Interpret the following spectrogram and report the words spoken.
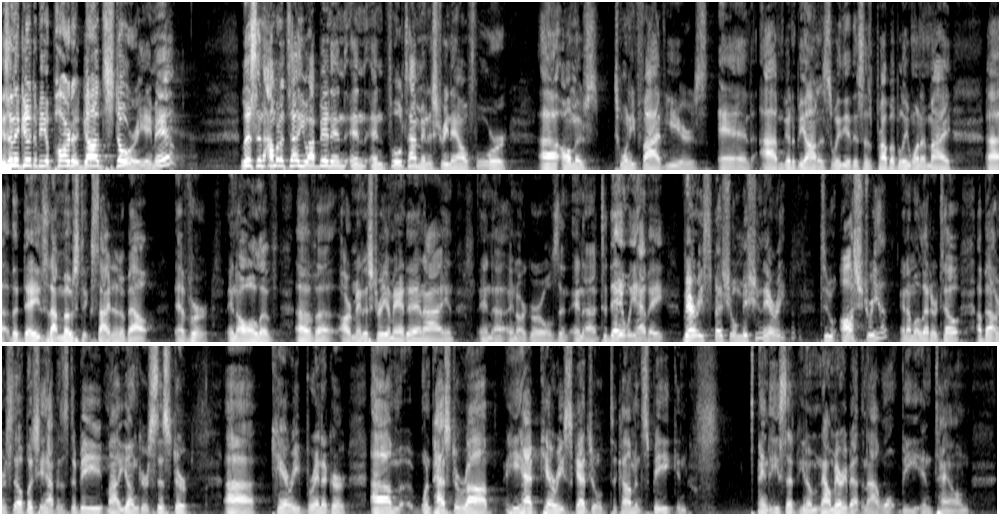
Isn't it good to be a part of God's story? Amen? Listen, I'm going to tell you, I've been in, in, in full time ministry now for uh, almost 25 years. And I'm going to be honest with you, this is probably one of my uh, the days that I'm most excited about ever in all of, of uh, our ministry, Amanda and I, and, and, uh, and our girls. And, and uh, today we have a very special missionary to Austria, and I'm going to let her tell about herself, but she happens to be my younger sister, uh, Carrie Brenniger. Um, when Pastor Rob, he had Carrie scheduled to come and speak, and, and he said, you know, now Mary Beth and I won't be in town.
